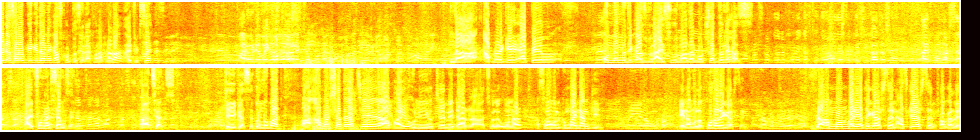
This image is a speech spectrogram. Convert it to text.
এটা ছাড়াও কি কি ধরনের কাজ করতেছেন এখন আপনারা? আইফিক্সে আর ওইটা ভাই না আপনার কি অ্যাপেল অন্যান্য যে কাজগুলো আইসিউ মাদারবোর্ড সব ধরনের কাজ। আমরা সব ধরনের ফোনের কাজ করতে আমাদের কাছে বেশি কাজ আছে আইফোন আর স্যামসাং আইফোন আর স্যামসাং স্যামসাং আর ওয়ান আচ্ছা আচ্ছা। ঠিক আছে ধন্যবাদ। আমার সাথে আছে ভাই উনি হচ্ছেন এটার আসলে ওনার আসসালামু আলাইকুম ভাই নাম কি? এনামুল হক। কোথা থেকে আসছেন? ব্রাহ্মণবাড়িয়া থেকে আসছেন আজকে আসছেন সকালে।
